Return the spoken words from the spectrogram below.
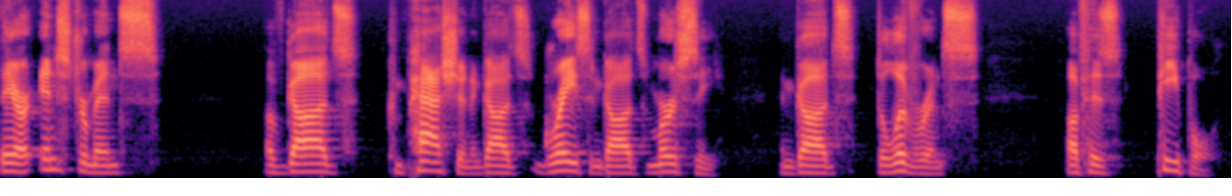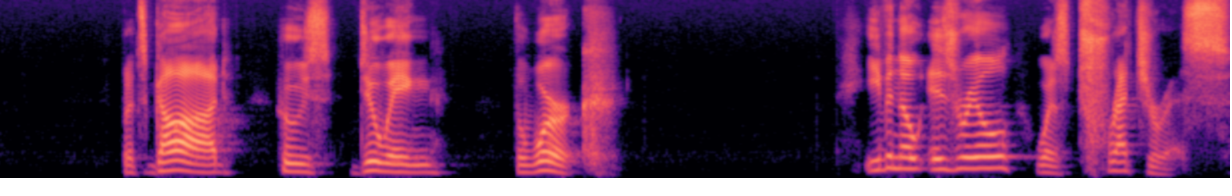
They are instruments of God's compassion and God's grace and God's mercy and God's deliverance of his people. But it's God who's doing the work. Even though Israel was treacherous,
